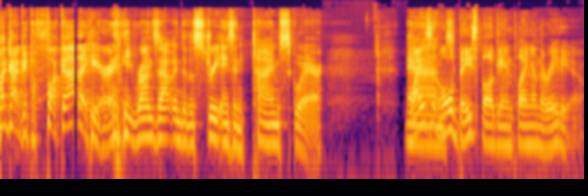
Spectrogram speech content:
I gotta get the fuck out of here. And he runs out into the street and he's in Times Square. Why is an old baseball game playing on the radio?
